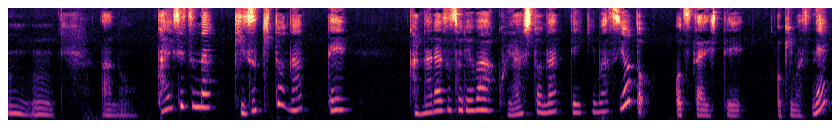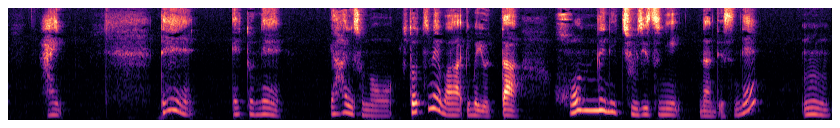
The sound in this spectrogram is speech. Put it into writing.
うんうん、あの大切な気づきとなって必ずそれは肥やしとなっていきますよとお伝えしておきますね。はい、でえっとねやはりその1つ目は今言った本音に忠実になんですね。うん、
